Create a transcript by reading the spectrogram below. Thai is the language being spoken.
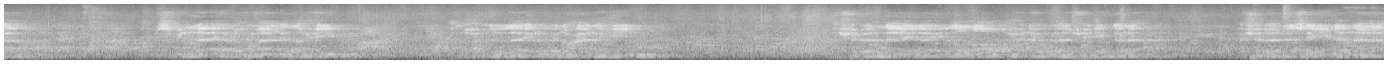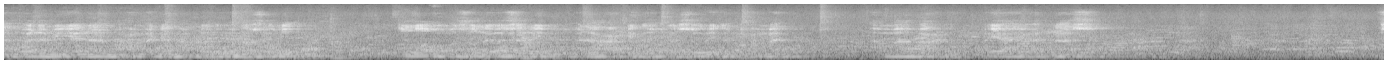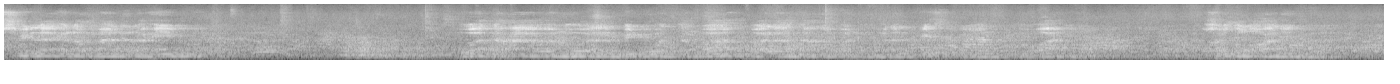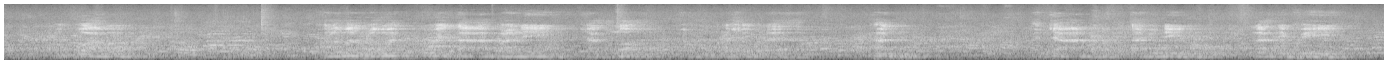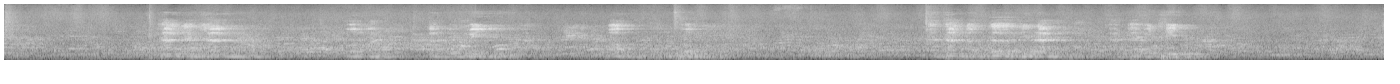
وبركاته بسم الله الرحمن الرحيم. الحمد لله رب العالمين. أشهد أن لا إله إلا الله وحده لا شريك له. أشهد أن سيدنا ونبينا محمدا عبده ورسوله. اللهم صل وسلم على عبدك ورسولك محمد. أما بعد فيا أيها الناس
